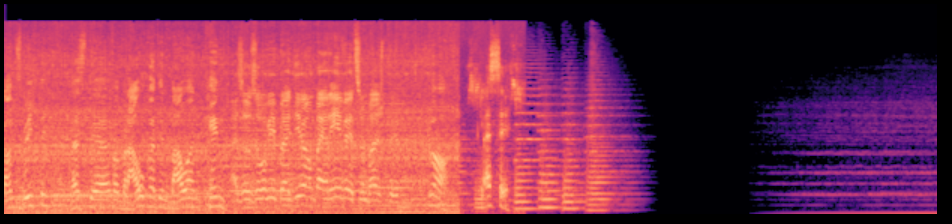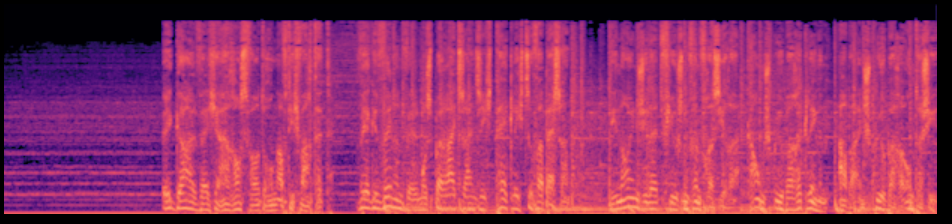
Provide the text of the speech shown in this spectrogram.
Ganz wichtig, dass der Verbraucher den Bauern kennt. Also so wie bei dir und bei Rewe zum Beispiel. Ja. Klasse. Egal welche Herausforderung auf dich wartet. Wer gewinnen will, muss bereit sein, sich täglich zu verbessern. Die neuen Gillette Fusion 5 Rasierer. Kaum spürbare Klingen, aber ein spürbarer Unterschied.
